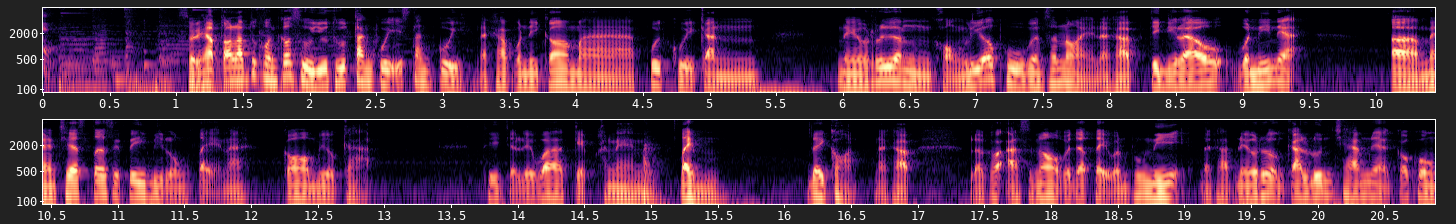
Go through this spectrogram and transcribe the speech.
ศ สวัสดีครับ ต้อนรับทุกคนเข้าสู่ YouTube ตันกุยอิสตันกุยนะครับ วันนี้ก็มาพูดคุยกันในเรื่องของเลี้ยวภูกันสัหน่อยนะครับ จริงๆแล้ววันนี้เนี่ยแมนเชสเตอร์ซิตี้มีลงเตะนะ ก็มีโอกาสที่จะเรียกว่าเก็บคะแนนเต็ม ได้ก่อนนะครับ แล้วก็อาร์เซนอลก็จะเตะวันพรุ่งนี้นะครับ ในเรื่องของการลุ้นแชมป์เนี่ยก็คง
